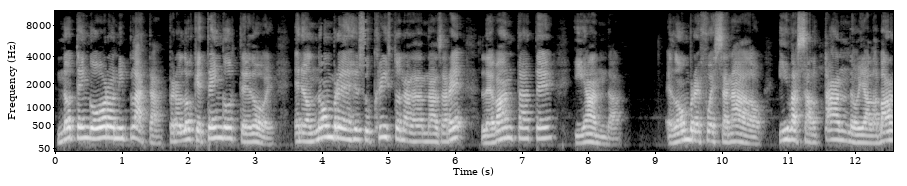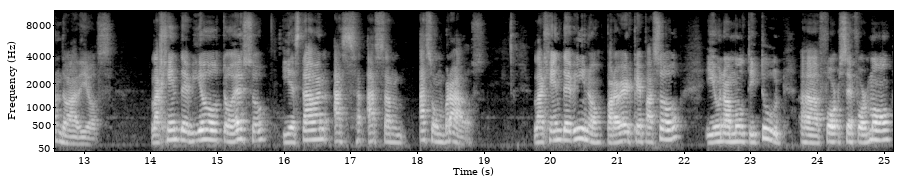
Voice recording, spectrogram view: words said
no tengo oro ni plata, pero lo que tengo te doy. En el nombre de Jesucristo Nazaret, levántate y anda. El hombre fue sanado, iba saltando y alabando a Dios. La gente vio todo eso y estaban asombrados. La gente vino para ver qué pasó y una multitud ah, se formó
